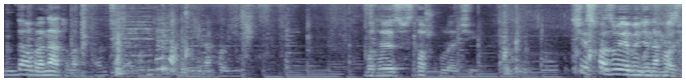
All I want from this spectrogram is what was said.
Dobra, na to nachodzi. Czekaj, bo tutaj na to nie nachodzi. Bo to jest w stożku leci. Się sfazuje, będzie nachodzić.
